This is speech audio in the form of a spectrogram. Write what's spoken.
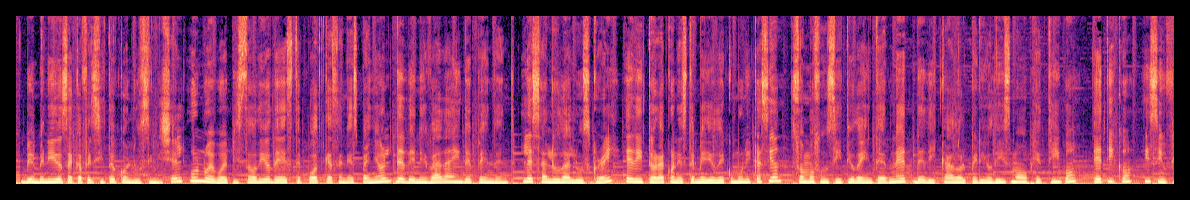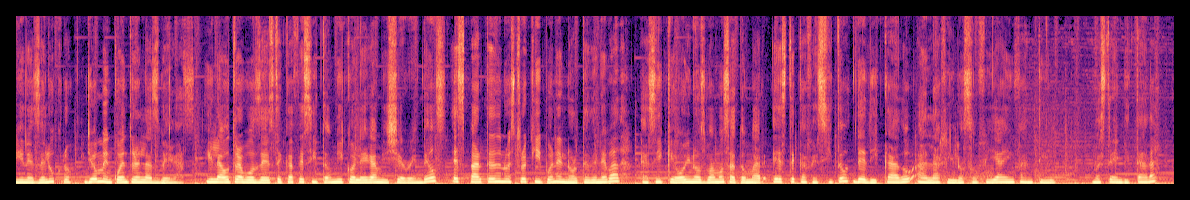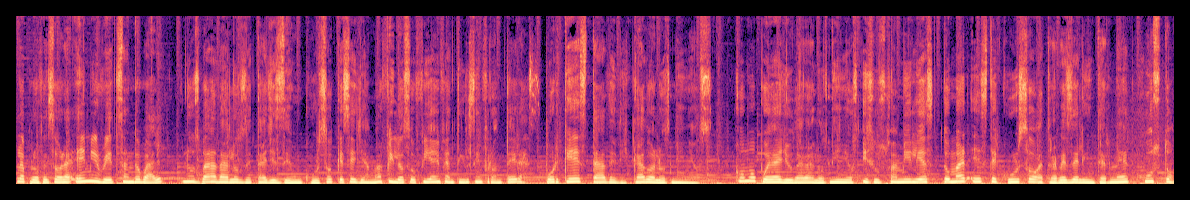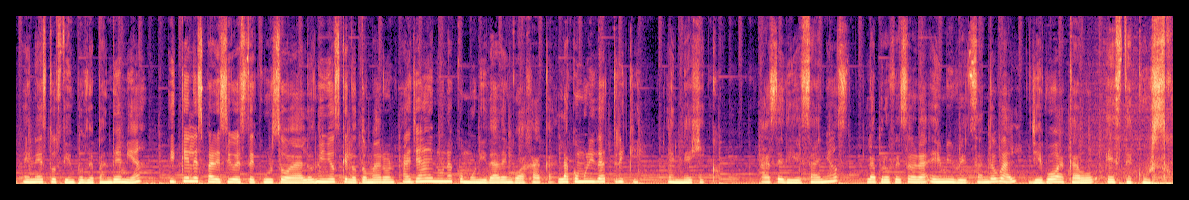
Bienvenidos a Cafecito con Lucy Michelle, un nuevo episodio de este podcast en español de The Nevada Independent. Les saluda Luz Gray, editora con este medio de comunicación. Somos un sitio de internet dedicado al periodismo objetivo, ético y sin fines de lucro. Yo me encuentro en Las Vegas. Y la otra voz de este cafecito, mi colega Michelle Rendels, es parte de nuestro equipo en el norte de Nevada. Así que hoy nos vamos a tomar este cafecito dedicado a la filosofía infantil. Nuestra invitada, la profesora Amy Reed Sandoval, nos va a dar los detalles de un curso que se llama Filosofía Infantil sin Fronteras. ¿Por qué está dedicado a los niños? ¿Cómo puede ayudar a los niños y sus familias tomar este curso a través del Internet justo en estos tiempos de pandemia? ¿Y qué les pareció este curso a los niños que lo tomaron allá en una comunidad en Oaxaca, la comunidad Triqui, en México? Hace 10 años, la profesora Amy Reed Sandoval llevó a cabo este curso.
